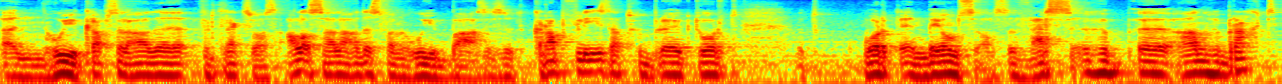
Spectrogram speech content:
Een goede krabsalade vertrekt zoals alle salades van een goede basis. Het krabvlees dat gebruikt wordt, het wordt en bij ons als vers ge- eh, aangebracht.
